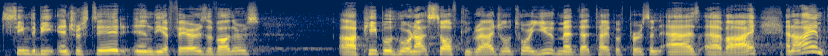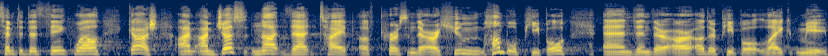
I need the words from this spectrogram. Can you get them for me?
seem to be interested in the affairs of others, uh, people who are not self congratulatory. You've met that type of person, as have I. And I am tempted to think, well, gosh, I'm, I'm just not that type of person. There are hum- humble people, and then there are other people like me.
